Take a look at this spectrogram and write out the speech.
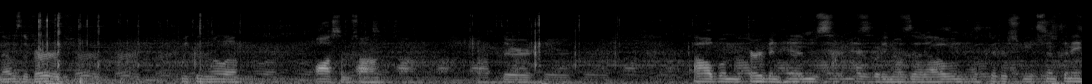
that was The Verve. Weeping Willow. Awesome song. Off their album, Urban Hymns. Everybody knows that album with Bittersweet Symphony.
